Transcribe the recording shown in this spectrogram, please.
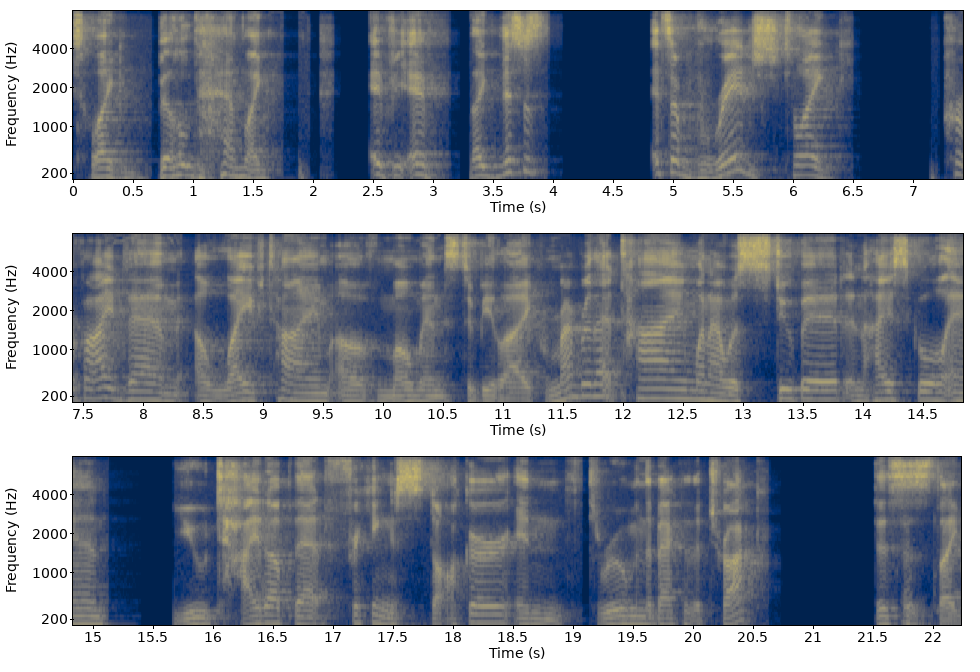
to like build them like if if like this is it's a bridge to like provide them a lifetime of moments to be like, remember that time when I was stupid in high school and you tied up that freaking stalker and threw him in the back of the truck? This is like,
